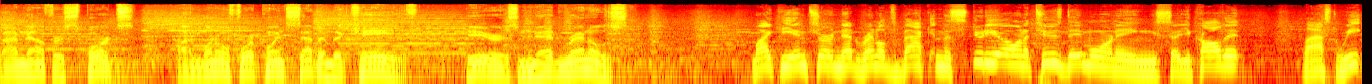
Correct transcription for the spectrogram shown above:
Time now for sports on 104.7 The Cave. Here's Ned Reynolds. Mike, the intern, Ned Reynolds, back in the studio on a Tuesday morning. So you called it last week.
